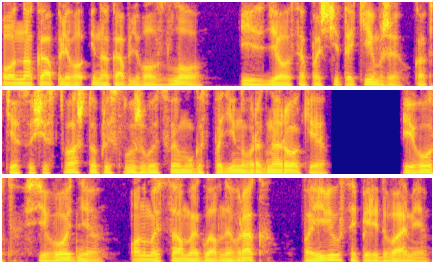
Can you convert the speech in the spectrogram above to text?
Он накапливал и накапливал зло, и сделался почти таким же, как те существа, что прислуживают своему господину в Рагнароке. И вот сегодня он мой самый главный враг появился перед вами.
